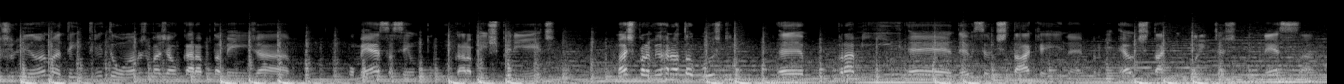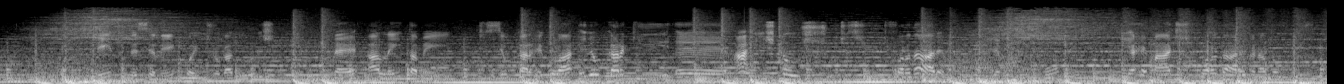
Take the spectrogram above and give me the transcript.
o Juliano tem 31 anos, mas já é um cara também já começa a ser um, um cara bem experiente. Mas para mim o Renato Augusto, é, para mim é, deve ser o destaque aí, né? Para mim é o destaque do Corinthians nessa dentro desse elenco aí de jogadores, né? Além também de ser um cara regular, ele é um cara que é, arrisca os chutes de fora da área. Ele é muito bom em arremates de fora da área, o Renato Augusto. Então,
